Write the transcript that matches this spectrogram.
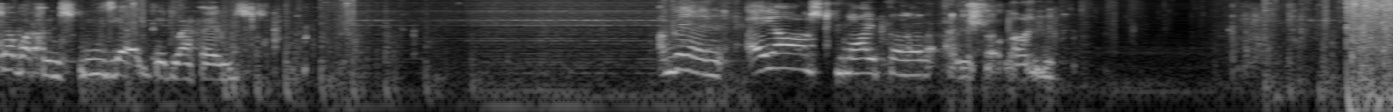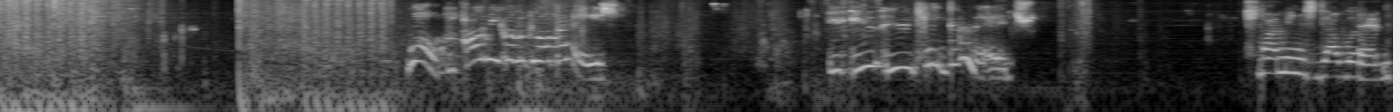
Get weapons. We need to get good weapons. I'm getting an AR, sniper, and a shotgun. Whoa! How did you come into our base? You you you take damage. So that means they're winning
